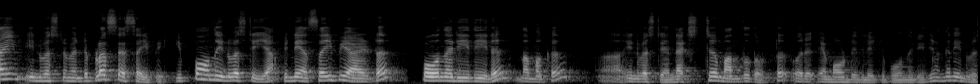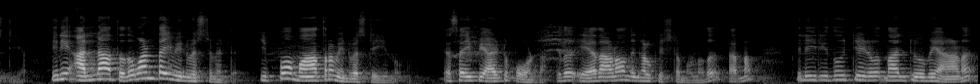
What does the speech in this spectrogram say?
time investment plus S I P ഇപ്പോൾ ഒന്ന് ഇൻവെസ്റ്റ് ചെയ്യാം. പിന്നെ എസ് ഐ പി ആയിട്ട് പോകുന്ന രീതിയിൽ നമുക്ക് ഇൻവെസ്റ്റ് ചെയ്യാം. നെക്സ്റ്റ് മന്ത് തൊട്ട് ഒരു എമൗണ്ട് ഇതിലേക്ക് പോകുന്ന രീതി അങ്ങനെ ഇൻവെസ്റ്റ് ചെയ്യാം. ഇനി അല്ലാത്തത് വൺ ടൈം ഇൻവെസ്റ്റ്മെന്റ് ഇപ്പോൾ മാത്രം ഇൻവെസ്റ്റ് ചെയ്യുന്നു. എസ് ഐ പി ആയിട്ട് പോകണ്ട. ഇത് ഏതാണോ നിങ്ങൾക്ക് ഇഷ്ടമുള്ളത്. കാരണം ഇതിൽ ഇരുന്നൂറ്റി എഴുപത്തിനാല് രൂപയാണ്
